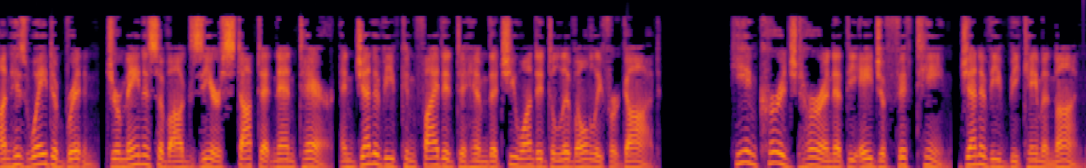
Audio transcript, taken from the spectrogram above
On his way to Britain, Germanus of Auxerre stopped at Nanterre, and Genevieve confided to him that she wanted to live only for God. He encouraged her and at the age of 15, Genevieve became a nun.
